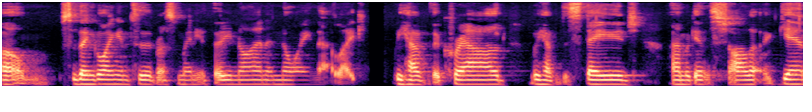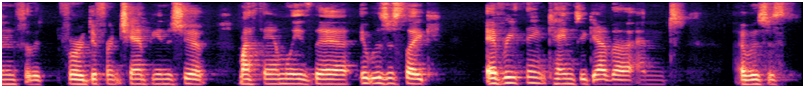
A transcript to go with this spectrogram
Um, so then going into WrestleMania 39 and knowing that like we have the crowd, we have the stage. I'm against Charlotte again for the for a different championship. My family is there. It was just like everything came together, and I was just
